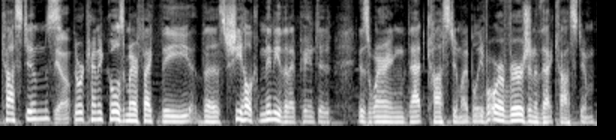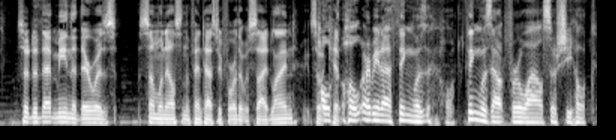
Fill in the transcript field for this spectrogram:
costumes. Yeah. They were kind of cool. As a matter of fact, the the She-Hulk mini that I painted is wearing that costume, I believe, or a version of that costume. So did that mean that there was someone else in the Fantastic Four that was sidelined? So Hulk, kept- Hulk, or I mean, a thing was Hulk thing was out for a while, so She-Hulk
